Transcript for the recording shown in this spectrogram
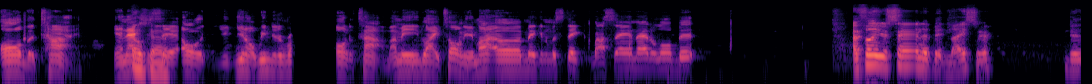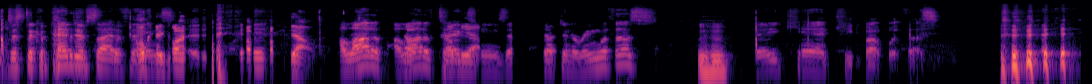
all the time and actually okay. say, "Oh, you, you, know, we need to run all the time." I mean, like Tony, am I uh, making a mistake by saying that a little bit? I feel like you're saying a bit nicer. Just the competitive side of things. Okay, go ahead. It, yeah. A lot of a lot of tag teams that stepped in the ring with us, mm-hmm. they can't keep up with us.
